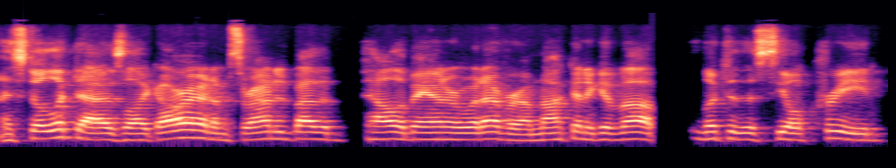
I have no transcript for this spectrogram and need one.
I still looked at it. I was like, all right, I'm surrounded by the Taliban or whatever. I'm not going to give up. Looked at the SEAL Creed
